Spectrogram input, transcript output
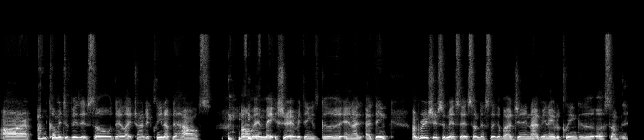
are coming to visit, so they're like trying to clean up the house, um, and make sure everything is good. And I, I think I'm pretty sure Sumit said something slick about Jenny not being able to clean good or something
